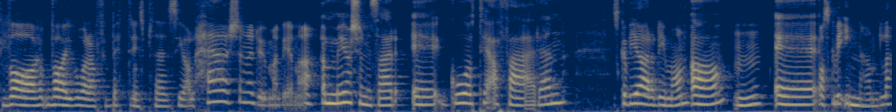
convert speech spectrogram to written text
Vad, vad är våran förbättringspotential här känner du Malena? Men jag känner så här, eh, gå till affären, Ska vi göra det imorgon? Ja. Mm. Eh, Vad ska vi inhandla?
